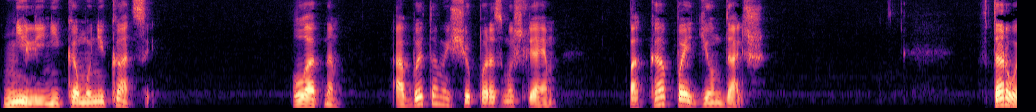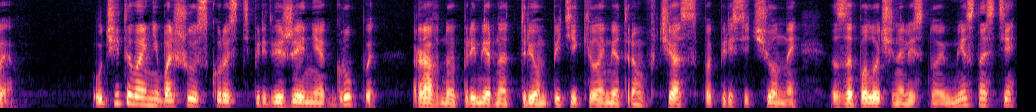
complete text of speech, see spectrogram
ни линий коммуникаций. Ладно, об этом еще поразмышляем. Пока пойдем дальше. Второе. Учитывая небольшую скорость передвижения группы, равную примерно 3-5 км в час по пересеченной заполоченной лесной местности,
